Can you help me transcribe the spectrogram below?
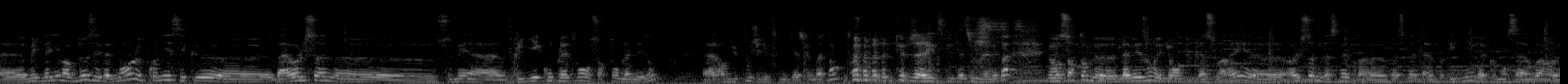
Euh, mais il va y avoir deux événements. Le premier c'est que euh, bah, Olson euh, se met à vriller complètement en sortant de la maison. Alors du coup j'ai l'explication maintenant, que j'avais l'explication que j'avais pas. Mais en sortant de, de la maison et durant toute la soirée, euh, Olson va se, mettre, euh, va se mettre à vriller, va commencer à avoir euh,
